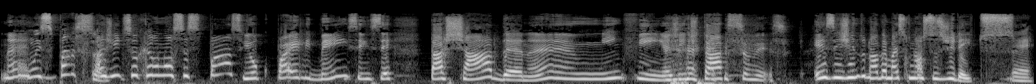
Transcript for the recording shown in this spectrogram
né? Um espaço. A gente só quer o nosso espaço e ocupar ele bem, sem ser taxada, né? Enfim, a gente está exigindo nada mais que nossos direitos. É.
